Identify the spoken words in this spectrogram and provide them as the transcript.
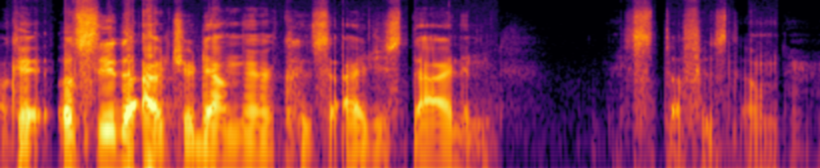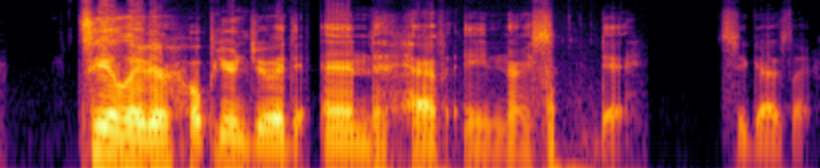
Okay, let's do the outro down there, because I just died and my stuff is down there. See you later. Hope you enjoyed, and have a nice day. See you guys later.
